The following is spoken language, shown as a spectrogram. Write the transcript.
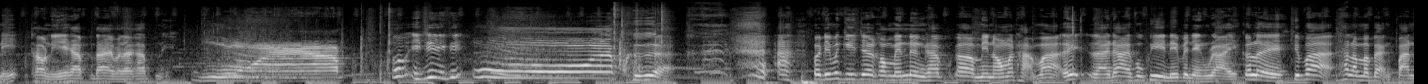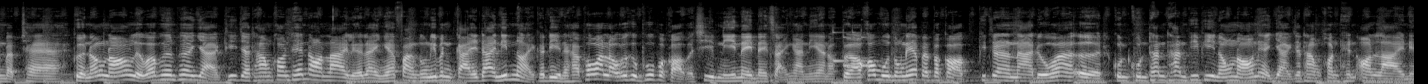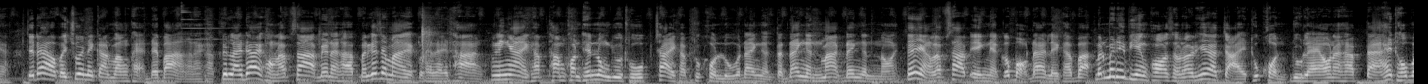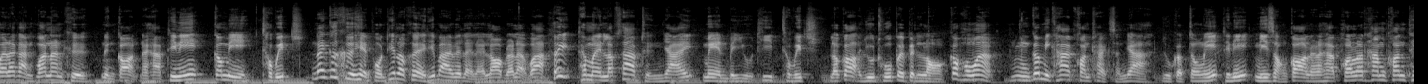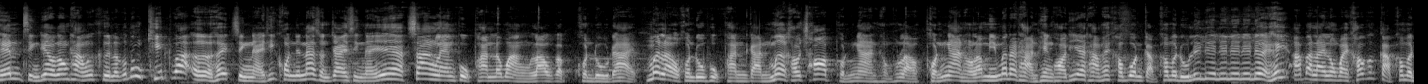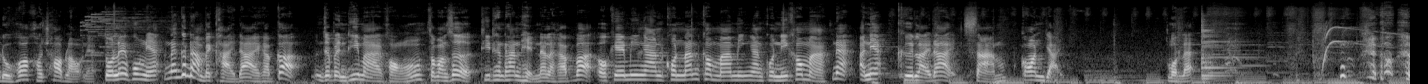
นนี้เท่านี้ครับได้มาแล้วครับนี่ว้าวโอ้อีกทีอีกทีว้าวเพื่อ อะพอดีเมื่อกี้เจอคอมเมนต์หนึ่งครับก็มีน้องมาถามว่าเอ้ยรายได้พวกพี่นี้เป็นอย่างไร ก็เลยคิดว่าถ้าเรามาแบ่งปันแบบแชร์เผื่อน้องๆ หรือว่าเพื่อนๆอยากที่จะทำคอนเทนต์ออนไลน์หรืออะไรอย่างเงี้ยฟังตรงนี้เป็นไกด์ได้นิดหน่อยก็ดีนะครับเพราะว่าเราก็คือผู้ประกอบอาชีพนี้ในในสายงานนี้เนาะเผื่อเอาข้อมูลตรงนี้ไปประกอบพิจารณาดูว่าเออคุณคุณท่านท่านพี่ๆน้องๆเนี่ยอยากจะทำคอนเทนต์ออนไลน์เนี่ยจะได้เอาไปช่วยในการวางแผนได้บ้างนะครับคือรายได้ของรับทราบเนี่ยนะครับมันก็จะมาจากหลายๆทางง่ายๆครับทำคอนเทนต์ลง YouTube ใช่ครับทุกคนรู้ว่าได้เงินแต่ได้เงินมากได้เงินน้อยถ้าอย่างรับทราบเองเนี่ยก็บอกได้เลยครับว่ามันไม่ได้เพียงพอสำหรับที่จะจ่ายทุกคนอยู่แล้วนะครับแต่ให้ทบไว้แล้วกันว่านั่นคือหนึ่งก้อนนะครับทีนี้ก็มี Twitch นั่นก็คือเหตุผลที่เราเคยอธิบายไปหลาย ๆ รอบแล้วแหละว่าเฮ้ยทำไมรับทราบถึงย้ายเมนไปอยู่ที่ Twitch แล้วก็ YouTube ไปเป็นรองก็เพราะว่ามันก็มีค่า contract สัญญาอยู่กับตรงนี้ ทีนี้มี 2 ก้อนแล้วนะครับพอเราทำคอนเทนต์สิ่งที่เราต้องทำก็คือเราก็ต้องคิดว่าเออเฮ้ยสิ่งไหนที่คนจะน่าสนใจสิ่งไหนที่จะสร้างแรงผูกพันระหว่างเรากับคนดูได้ เมื่อเราคนดูผูกพันกัน เมื่อเขาชอบผลงานของพวกเราผลงานของเรามีมาตรฐานเพียงพอที่ที่จะทำให้เขาวนกลับเข้ามาดูเรื่อยๆเรื่อยๆเฮ้ยอัพอะไรลงไปเขาก็กลับเข้ามาดูเพราะว่าเขาชอบเราเนี่ยตัวเลขพวกนี้นั่นก็นำไปขายได้ครับก็จะเป็นที่มาของสปอนเซอร์ที่ท่านๆเห็นนั่นแหละครับว่าโอเค มีงานคนนั้นเข้ามามีงานคนนี้เข้ามาเนี่ยอันเนี้ยคือรายได้สามก้อนใหญ่ หมดแล้ว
